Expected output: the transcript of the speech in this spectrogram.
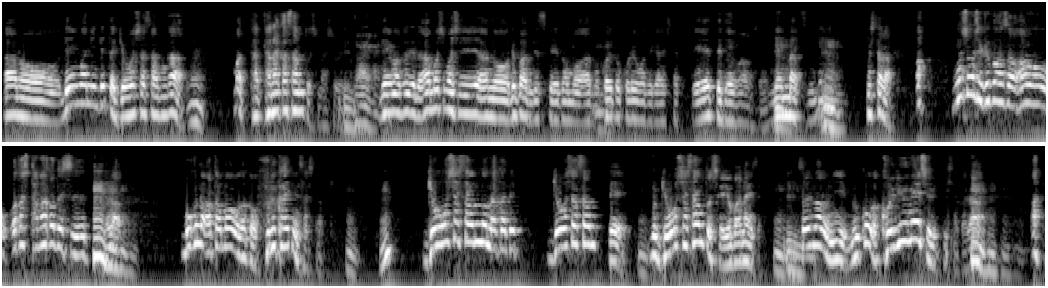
あのー、電話に出た業者さんが、うん。まあ、た田中さんとしましょうよ。うんはいはい電話かけて、あ、もしもし、あの、ルパンですけれども、あの、これとこれをお願いしたくて、って電話をしたの。年末にね。うんそしたら、あ、もしもし、ルパンさん、あの、私田中です、って言ったら、うん僕の頭をなんかフル回転させたわけ。うん。うん業者さんの中で、業者さんって、うん業者さんとしか呼ばないじゃん。うんそれなのに、向こうが固有名詞を言ってきたから、あ、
